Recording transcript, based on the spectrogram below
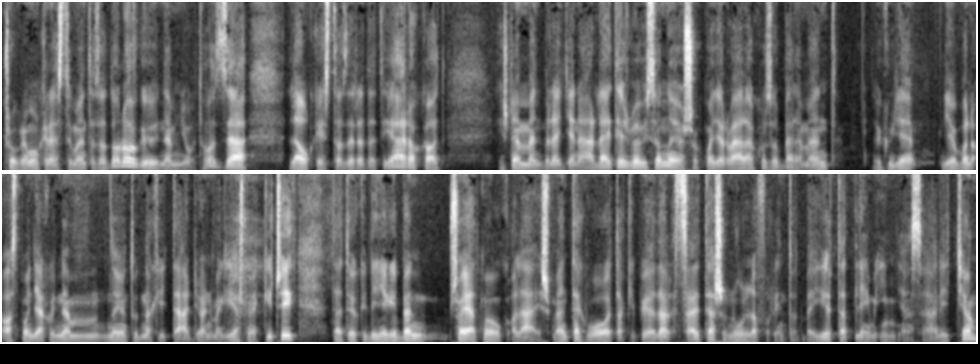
programon keresztül ment ez a dolog, ő nem nyúlt hozzá, leokézte az eredeti árakat, és nem ment bele egy ilyen árlejtésbe, viszont nagyon sok magyar vállalkozó belement, ők ugye, ugye van, azt mondják, hogy nem nagyon tudnak így tárgyalni, meg ilyesmi, meg kicsik, tehát ők lényegében saját maguk alá is mentek. Volt, aki például szállításon nulla forintot beírt, tehát lényegében ingyen szállítja.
